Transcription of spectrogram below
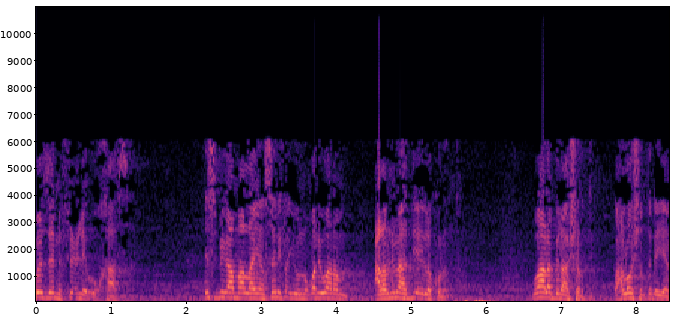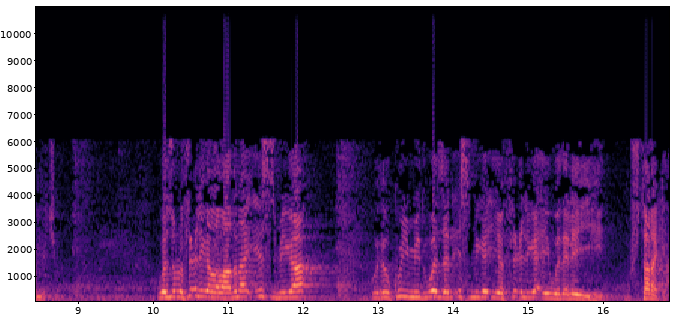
wasan ficli u khaasa. Ismigaa maa laa yansarif ayuu noqoni waana calamnimo haddii ay la kulanto waana bilaa shardi. Wax loo shardinayaa ma jiro. Wasnuficliga labaadna ismiga wuxuu ku yimid wasan ismiga iyo ficliga ay wada leeyihiin mushtaraka.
